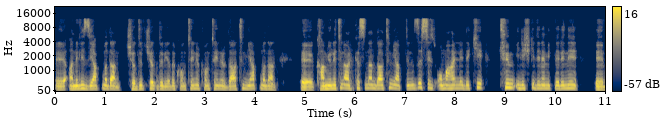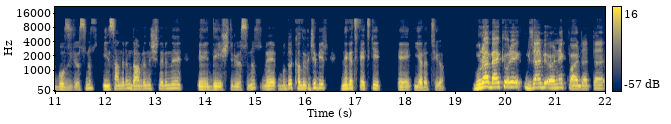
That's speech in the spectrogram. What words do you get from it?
e, analiz yapmadan çadır çadır ya da konteyner konteyner dağıtım yapmadan e, kamyonetin arkasından dağıtım yaptığınızda siz o mahalledeki tüm ilişki dinamiklerini e, bozuyorsunuz. İnsanların davranışlarını e, değiştiriyorsunuz ve bu da kalıcı bir negatif etki e, yaratıyor. Bura belki oraya güzel bir örnek vardı. Hatta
